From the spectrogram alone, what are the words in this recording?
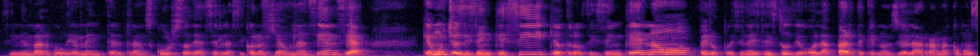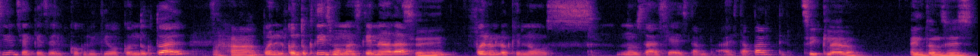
Sin embargo, obviamente, al transcurso de hacer la psicología una ciencia, que muchos dicen que sí, que otros dicen que no, pero pues en este estudio, o la parte que nos dio la rama como ciencia, que es el cognitivo-conductual, Ajá. bueno, el conductismo más que nada, Sí. fueron lo que nos, nos da hacia esta, a esta parte. Sí, claro. Entonces,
